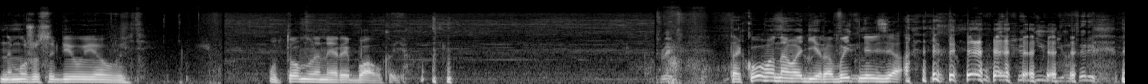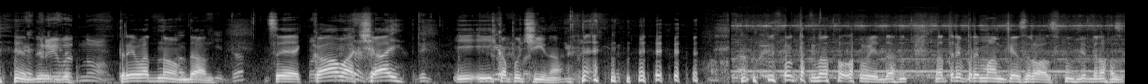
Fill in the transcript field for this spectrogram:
не можу собі уявити. Утомлений рибалкою. Такого на воді робити не можна. Три в одному. Три в одному, да. Да? Це кава, чай і, і капучино. так на голови, да. на три приманки зразу, відразу.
